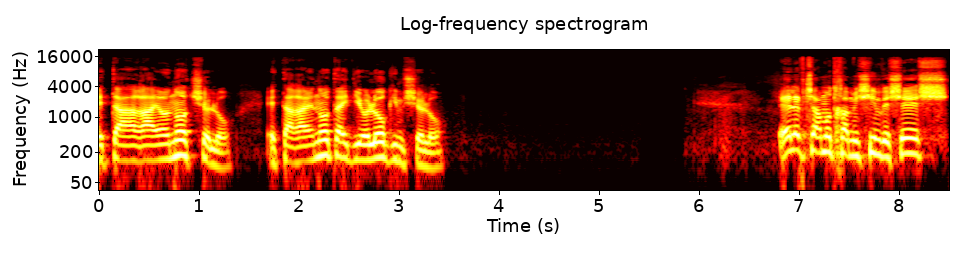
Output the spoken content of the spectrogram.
את הרעיונות שלו, את הרעיונות האידיאולוגיים שלו. 1956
